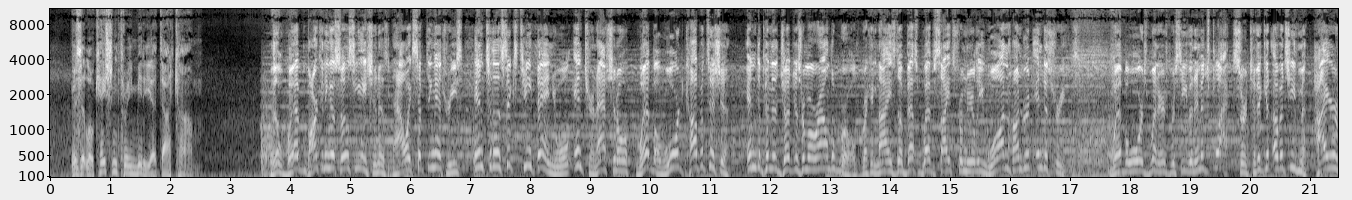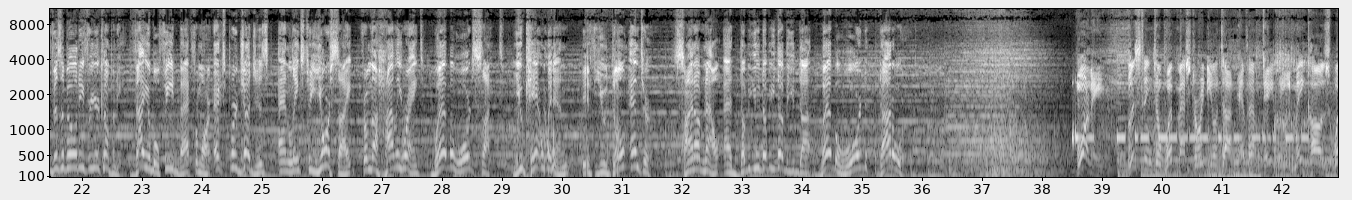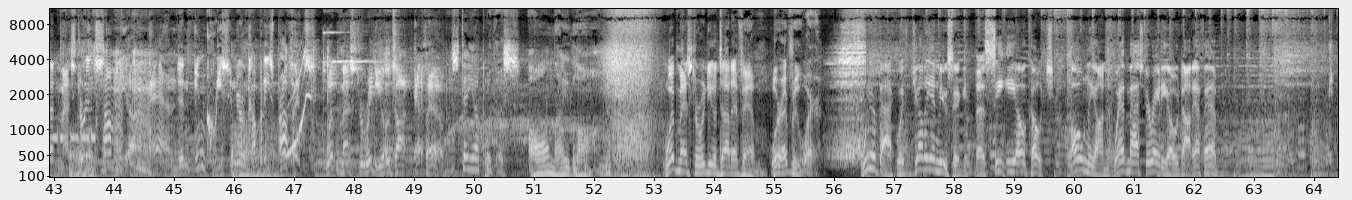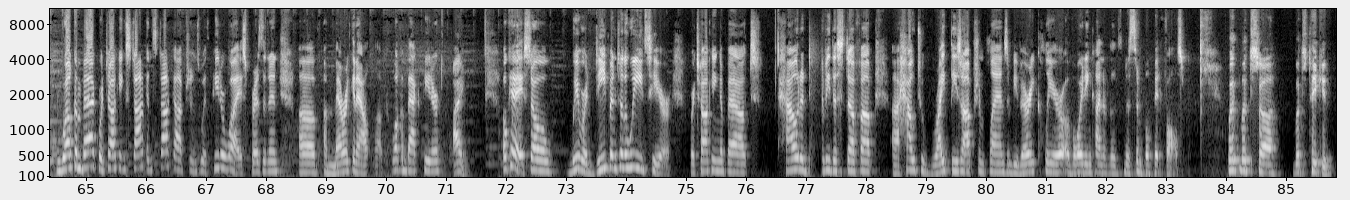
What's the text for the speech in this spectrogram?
Visit location3media.com. The Web Marketing Association is now accepting entries into the 16th annual International Web Award Competition. Independent judges from around the world recognize the best websites from nearly 100 industries. Web Awards winners receive an image plaque, certificate of achievement, higher visibility for your company, valuable feedback from our expert judges, and links to your site from the highly ranked Web Awards site. You can't win if you don't enter. Sign up now at www.webaward.org. Warning! Listening to WebmasterRadio.fm daily may cause webmaster insomnia and an increase in your company's profits. WebmasterRadio.fm. Stay up with us all night long. WebmasterRadio.fm. We're everywhere. We're back with Jillian Muessig, the CEO coach, only on WebmasterRadio.fm. Welcome back. We're talking stock and stock options with Peter Weiss, president of American Outlook. Welcome back, Peter. Hi. Okay, so we were deep into the weeds here. We're talking about how to divvy this stuff up, uh, how to write these option plans and be very clear, avoiding kind of the, the simple pitfalls. Let, let's uh, let's take it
